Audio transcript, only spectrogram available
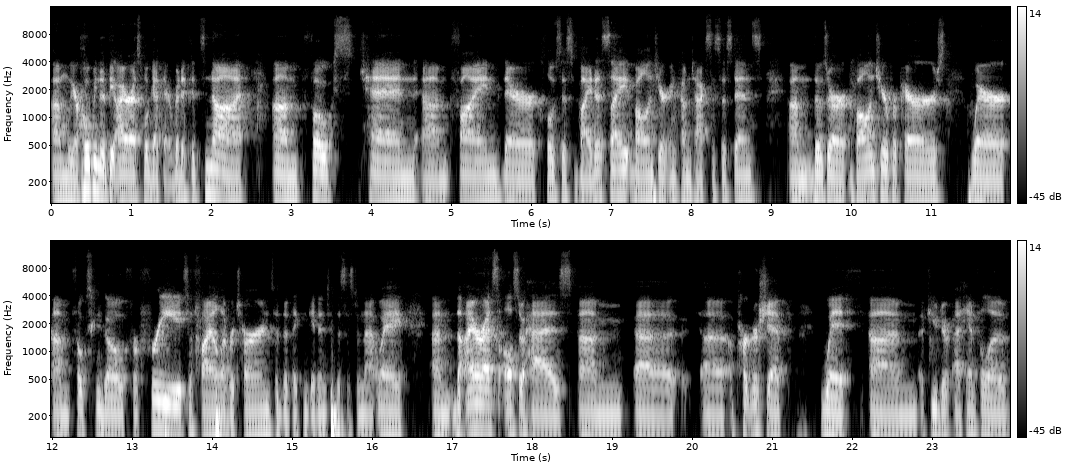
um, we are hoping that the IRS will get there. But if it's not, um, folks can um, find their closest VITA site, volunteer income tax assistance. Um, those are volunteer preparers where um, folks can go for free to file a return so that they can get into the system that way. Um, the IRS also has um, uh, uh, a partnership with um, a few a handful of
